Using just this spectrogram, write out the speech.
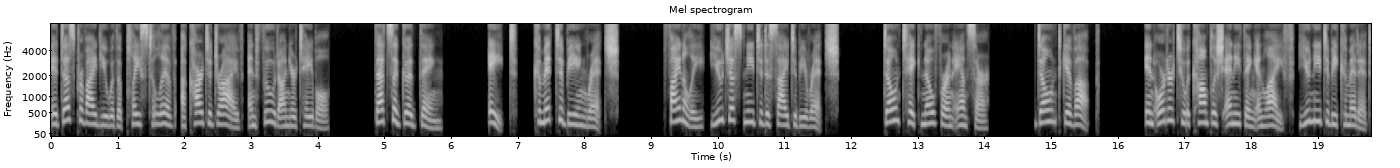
it does provide you with a place to live, a car to drive, and food on your table. That's a good thing. 8. Commit to being rich. Finally, you just need to decide to be rich. Don't take no for an answer. Don't give up. In order to accomplish anything in life, you need to be committed.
